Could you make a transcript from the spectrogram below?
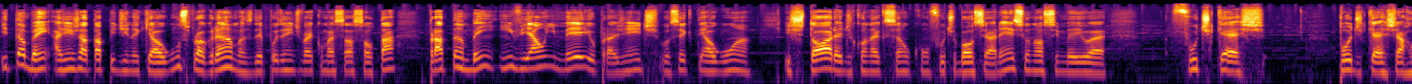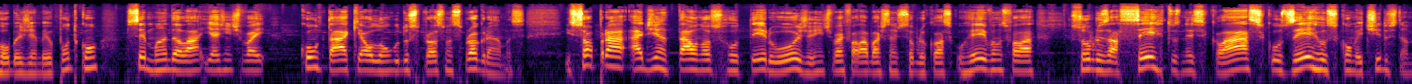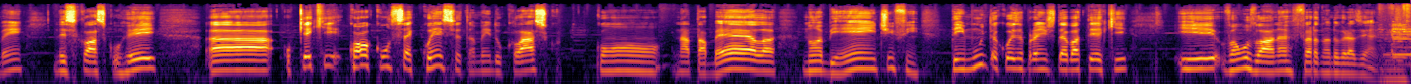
E também a gente já está pedindo aqui alguns programas, depois a gente vai começar a soltar, para também enviar um e-mail para a gente. Você que tem alguma história de conexão com o futebol cearense, o nosso e-mail é footcastpodcast.gmail.com. Você manda lá e a gente vai contar aqui ao longo dos próximos programas. E só para adiantar o nosso roteiro hoje, a gente vai falar bastante sobre o Clássico Rei, vamos falar sobre os acertos nesse clássico, os erros cometidos também nesse Clássico Rei, uh, o que que, qual a consequência também do clássico com na tabela, no ambiente, enfim, tem muita coisa para a gente debater aqui e vamos lá, né, Fernando Graziani.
